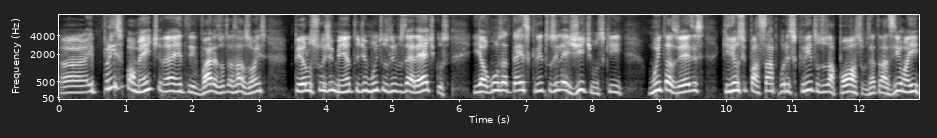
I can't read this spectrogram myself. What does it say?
Uh, e principalmente, né, entre várias outras razões, pelo surgimento de muitos livros heréticos e alguns até escritos ilegítimos que muitas vezes queriam se passar por escritos dos apóstolos, né? traziam aí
